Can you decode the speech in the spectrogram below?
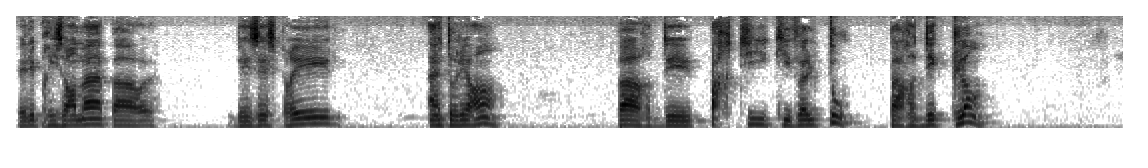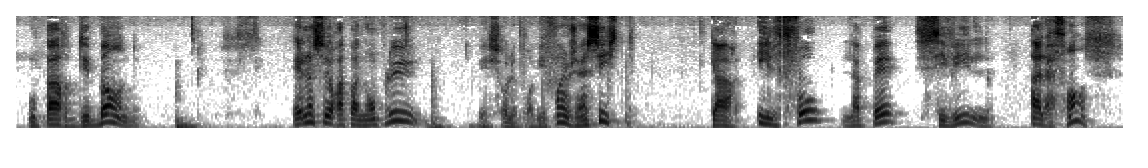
elle est prise en main par euh, des esprits intolérants, par des partis qui veulent tout, par des clans ou par des bandes. Elle ne sera pas non plus, et sur le premier point j'insiste, car il faut la paix civile à la France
